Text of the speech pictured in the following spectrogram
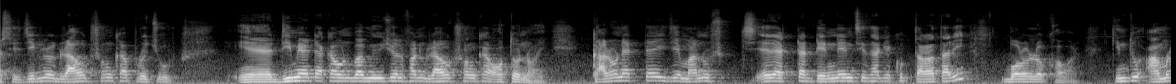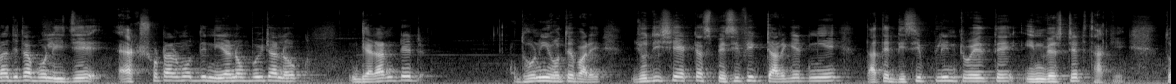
আসে, যেগুলোর গ্রাহক সংখ্যা প্রচুর। ডিম্যাট অ্যাকাউন্ট বা মিউচুয়াল ফান্ড গ্রাহক সংখ্যা অত নয়। কারণ একটাই যে মানুষের একটা টেন্ডেন্সি থাকে খুব তাড়াতাড়ি বড় লোক হওয়ার। কিন্তু আমরা যেটা বলি যে একশোটার মধ্যে নিরানব্বইটা লোক গ্যারান্টেড ধনী হতে পারে, যদি সে একটা স্পেসিফিক টার্গেট নিয়ে তাতে ডিসিপ্লিনড ওয়েতে ইনভেস্টেড থাকে। তো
